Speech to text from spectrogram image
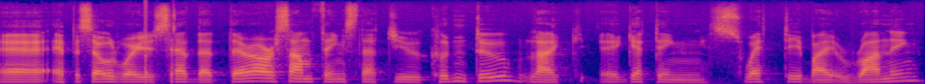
uh, episode where you said that there are some things that you couldn't do, like uh, getting sweaty by running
